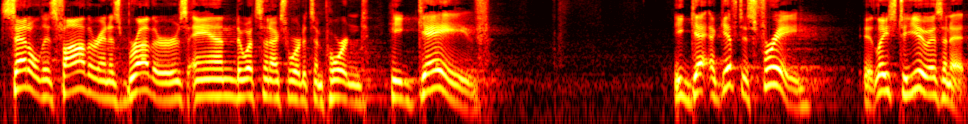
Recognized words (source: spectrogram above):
settled his father and his brothers, and what's the next word? It's important. He gave. He get, a gift is free, at least to you, isn't it?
